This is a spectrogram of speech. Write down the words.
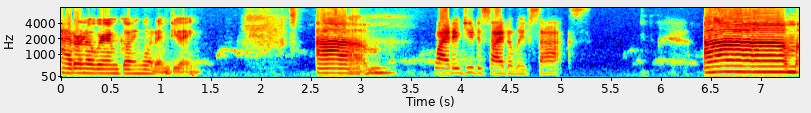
I don't know where I'm going, what I'm doing. Um, why did you decide to leave Saks? Um,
